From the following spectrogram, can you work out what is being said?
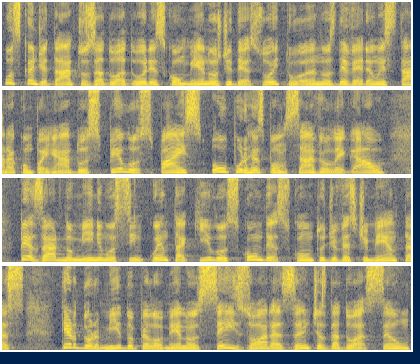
os candidatos a doadores com menos de 18 anos deverão estar acompanhados pelos pais ou por responsável legal, pesar no mínimo 50 quilos com desconto de vestimentas, ter dormido pelo menos 6 horas antes da doação,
